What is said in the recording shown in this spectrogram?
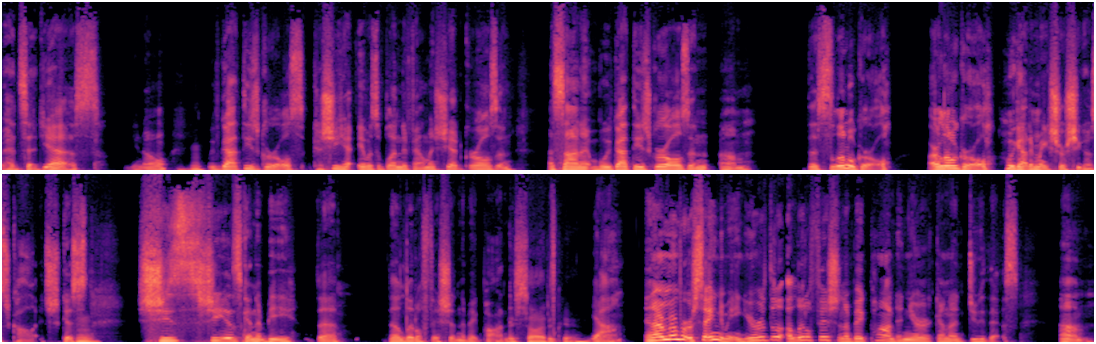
had said yes. You know, Mhm. we've got these girls because she it was a blended family. She had girls and a son, and we've got these girls and um, this little girl, our little girl. We got to make sure she goes to college because Mm. she's she is going to be the the little fish in the big pond. Saw it. Yeah. And I remember her saying to me, You're the, a little fish in a big pond and you're going to do this. Um,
